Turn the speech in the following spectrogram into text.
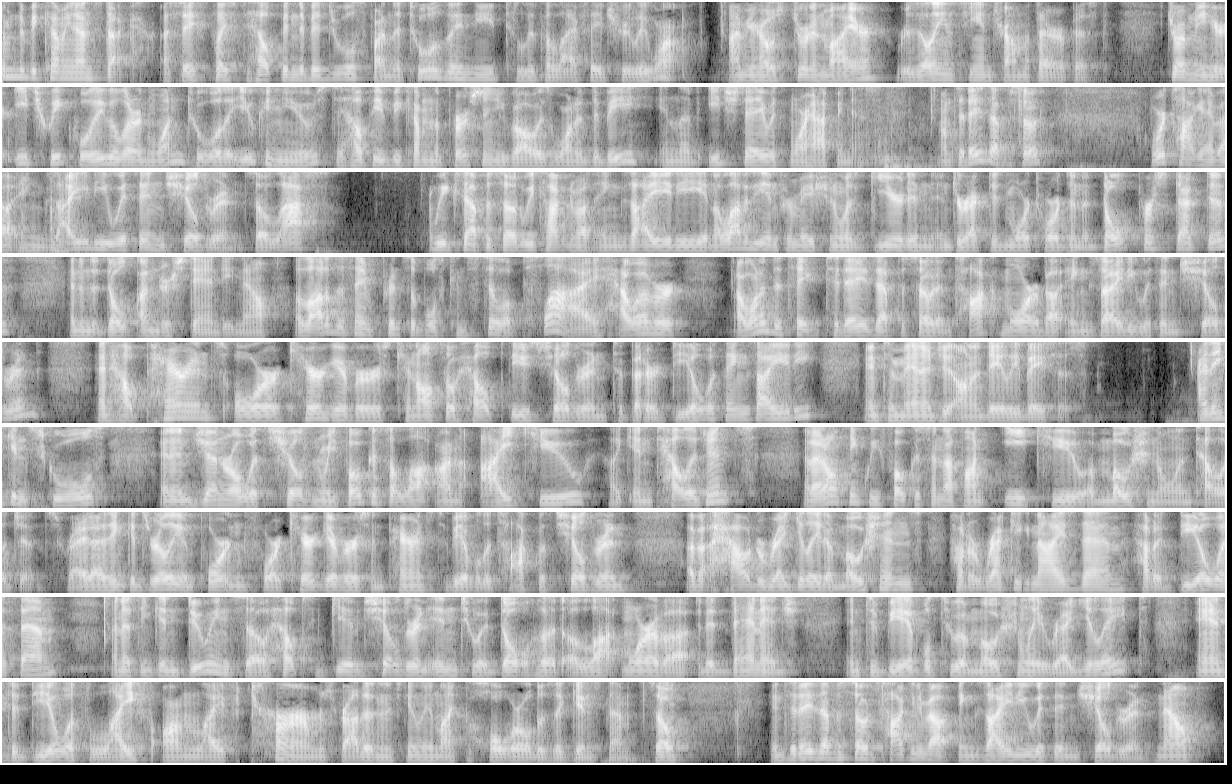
Welcome to Becoming Unstuck, a safe place to help individuals find the tools they need to live the life they truly want. I'm your host, Jordan Meyer, resiliency and trauma therapist. Join me here each week where we will learn one tool that you can use to help you become the person you've always wanted to be and live each day with more happiness. On today's episode, we're talking about anxiety within children. So last week's episode, we talked about anxiety and a lot of the information was geared and, and directed more towards an adult perspective and an adult understanding. Now, a lot of the same principles can still apply. However, I wanted to take today's episode and talk more about anxiety within children and how parents or caregivers can also help these children to better deal with anxiety and to manage it on a daily basis. I think in schools and in general with children, we focus a lot on IQ, like intelligence, and I don't think we focus enough on EQ, emotional intelligence, right? I think it's really important for caregivers and parents to be able to talk with children about how to regulate emotions, how to recognize them, how to deal with them. And I think in doing so helps give children into adulthood a lot more of a, an advantage and to be able to emotionally regulate and to deal with life on life terms rather than feeling like the whole world is against them. So in today's episode, talking about anxiety within children. Now,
